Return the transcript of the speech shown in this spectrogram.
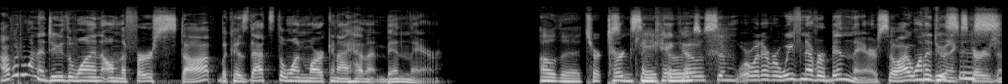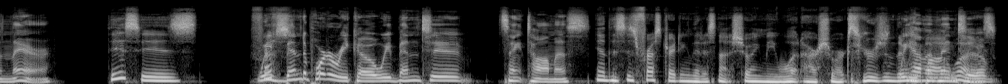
I would want to do the one on the first stop because that's the one Mark and I haven't been there. Oh, the Turks, Turks and and Caicos. And, or whatever. We've never been there, so I want Oh, to do an this is- excursion there. This is. We've been to Puerto Rico. We've been to St. Thomas. Yeah, this is frustrating that it's not showing me what our shore excursion that we we, haven't been was. to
